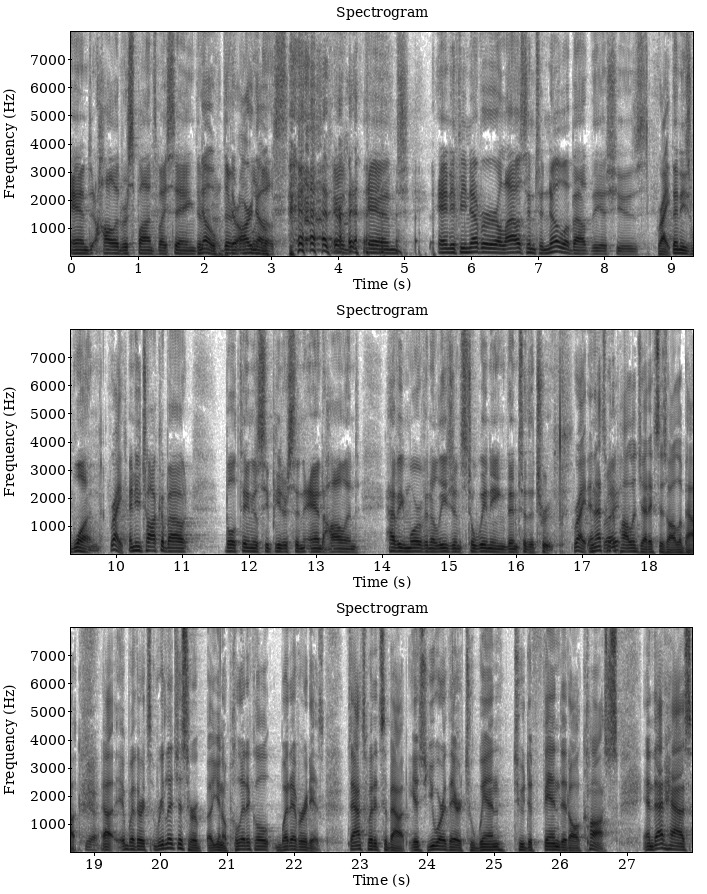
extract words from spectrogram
And Holland responds by saying, there, No, there are blood no. oaths." and, and and if he never allows him to know about the issues, Right. then he's won. Right. And you talk about both Daniel C. Peterson and Holland having more of an allegiance to winning than to the truth. Right, and that's what apologetics is all about. Yeah. Uh, whether it's religious or uh, you know political, whatever it is, that's what it's about. Is you are there to win, to defend at all costs, and that has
